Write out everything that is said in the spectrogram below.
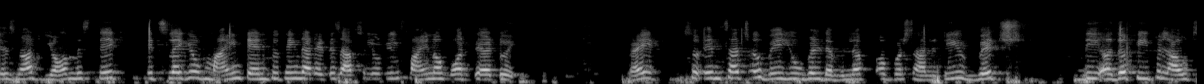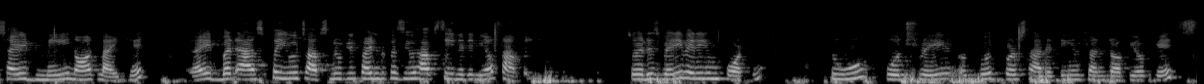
is not your mistake. It's like your mind tend to think that it is absolutely fine of what they are doing right? So in such a way you will develop a personality which the other people outside may not like it right? But as per you it's absolutely fine because you have seen it in your family. So it is very very important to portray a good personality in front of your kids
